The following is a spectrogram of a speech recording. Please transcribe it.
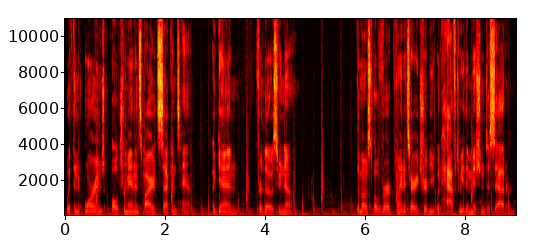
with an orange Ultraman inspired seconds hand. Again, for those who know. The most overt planetary tribute would have to be the mission to Saturn,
